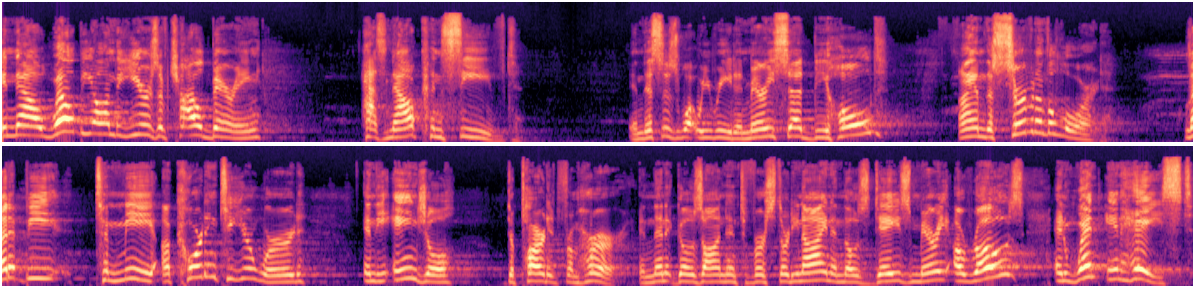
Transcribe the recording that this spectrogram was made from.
and now well beyond the years of childbearing has now conceived. And this is what we read. And Mary said, Behold, I am the servant of the Lord. Let it be to me according to your word. And the angel departed from her. And then it goes on into verse 39 In those days, Mary arose and went in haste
